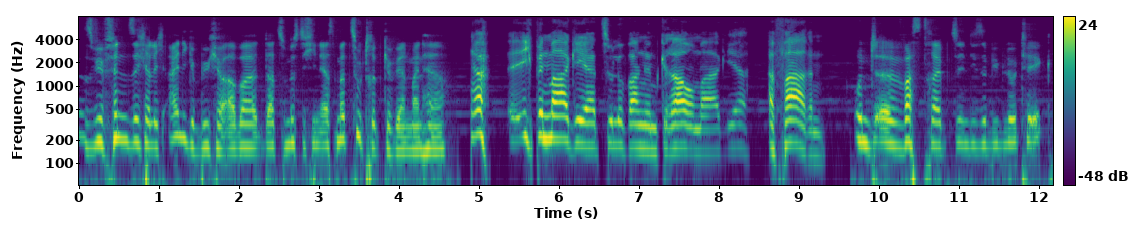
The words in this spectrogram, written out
also wir finden sicherlich einige Bücher, aber dazu müsste ich Ihnen erstmal Zutritt gewähren, mein Herr. Ja, ich bin Magier zu Lovangen, Graumagier. Erfahren. Und äh, was treibt Sie in diese Bibliothek?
